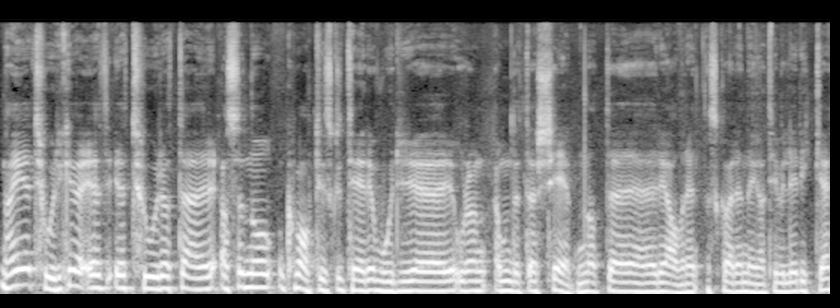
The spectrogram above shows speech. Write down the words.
Nei, jeg tror ikke jeg, jeg, tror at det er altså Nå kan man alltid diskutere hvor, eh, hvordan, om dette er skjebnen at eh, realrentene skal være negative eller ikke.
